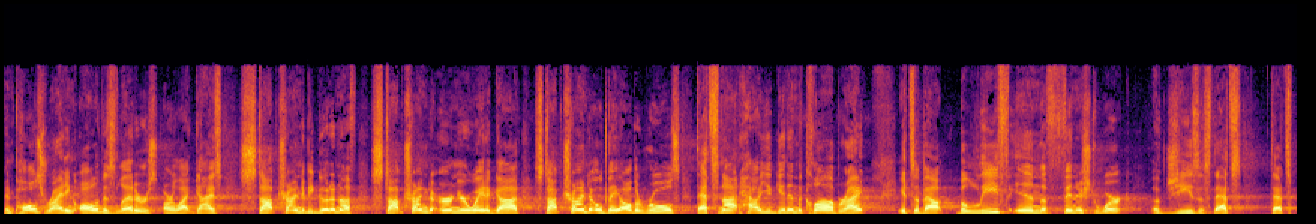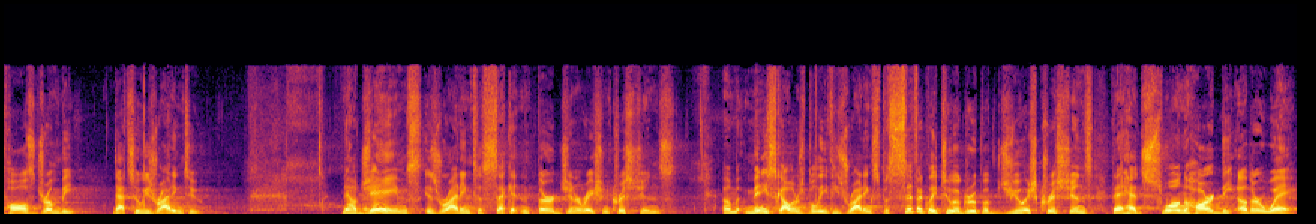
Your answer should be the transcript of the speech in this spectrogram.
And Paul's writing, all of his letters are like, guys, stop trying to be good enough. Stop trying to earn your way to God. Stop trying to obey all the rules. That's not how you get in the club, right? It's about belief in the finished work of Jesus. That's, that's Paul's drumbeat. That's who he's writing to. Now, James is writing to second and third generation Christians. Um, many scholars believe he's writing specifically to a group of Jewish Christians that had swung hard the other way.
